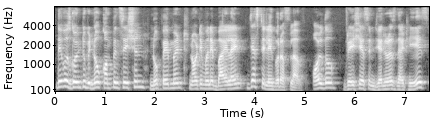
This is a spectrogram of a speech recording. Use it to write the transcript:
There was going to be no compensation, no payment, not even a byline, just a labor of love. Although gracious and generous that he is,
